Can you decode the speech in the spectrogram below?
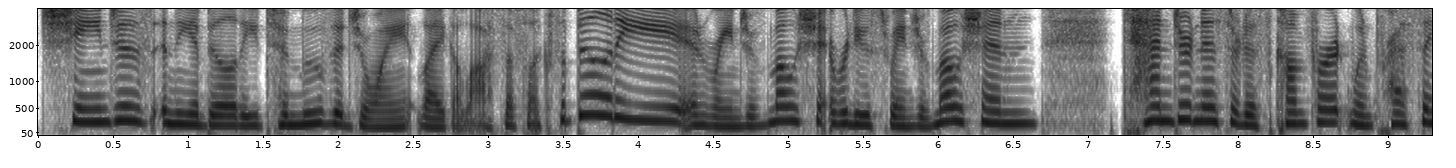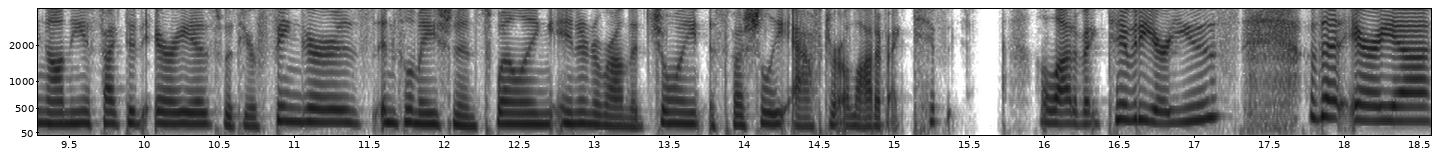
changes in the ability to move the joint, like a loss of flexibility and range of motion, reduced range of motion, tenderness or discomfort when pressing on the affected areas with your fingers, inflammation and swelling in and around the joint, especially after a lot of activity a lot of activity or use of that area,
